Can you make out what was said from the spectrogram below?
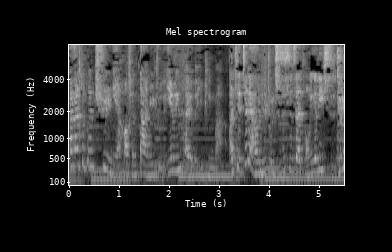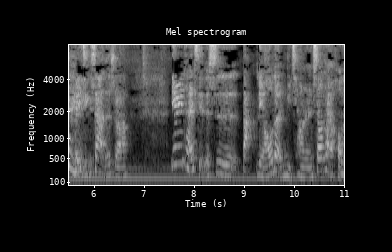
大家就跟去年号称大女主的燕云台有的一拼吧，而且这两个女主其实是在同一个历史背景下的是吧？燕云台写的是大辽的女强人萧太后，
